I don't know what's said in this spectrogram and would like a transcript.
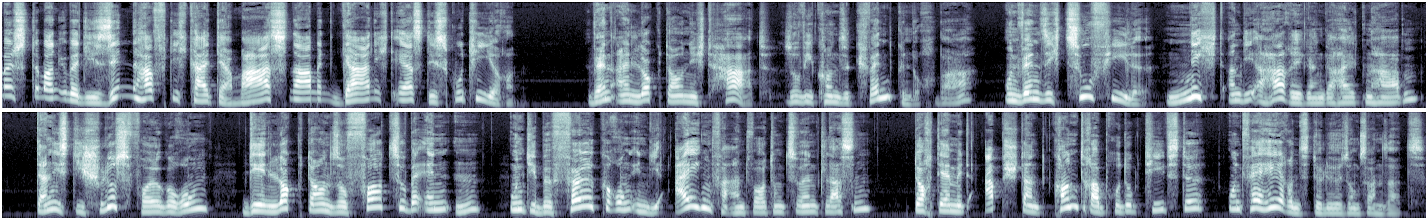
müsste man über die Sinnhaftigkeit der Maßnahmen gar nicht erst diskutieren. Wenn ein Lockdown nicht hart sowie konsequent genug war, und wenn sich zu viele nicht an die Aha-Regeln gehalten haben, dann ist die Schlussfolgerung, den Lockdown sofort zu beenden und die Bevölkerung in die Eigenverantwortung zu entlassen, doch der mit Abstand kontraproduktivste und verheerendste Lösungsansatz.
